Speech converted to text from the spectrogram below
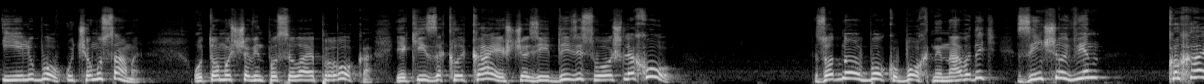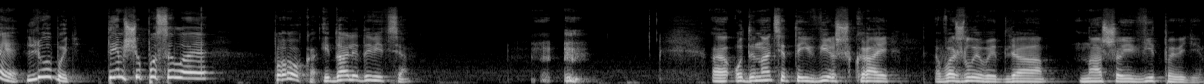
і любов. У чому саме? у тому, що він посилає пророка, який закликає, що зійди зі свого шляху. З одного боку, Бог ненавидить, з іншого він кохає, любить тим, що посилає пророка. І далі дивіться. Е, одинадцятий вірш край важливий для нашої відповіді.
